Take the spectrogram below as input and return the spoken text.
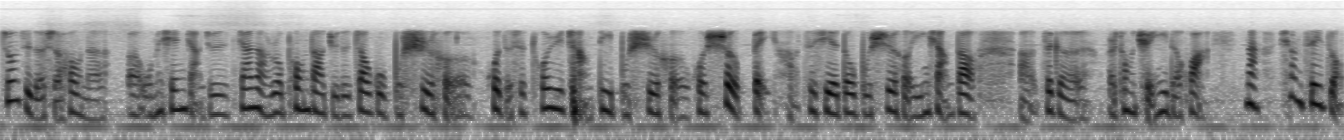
终止的时候呢，呃，我们先讲，就是家长若碰到觉得照顾不适合，或者是托育场地不适合，或设备哈这些都不适合，影响到啊、呃、这个儿童权益的话，那像这种。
